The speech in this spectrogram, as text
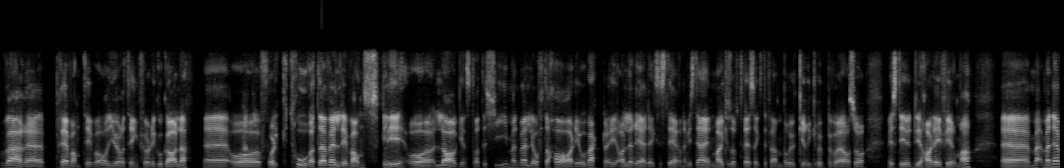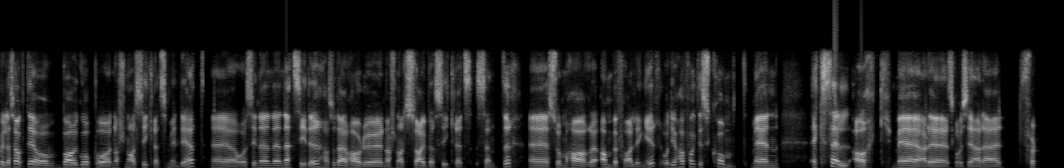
være preventive og gjøre ting før det går gale. Eh, og folk tror at det er veldig vanskelig å lage en strategi, men veldig ofte har de jo verktøy allerede eksisterende. Hvis det er en Microsoft 365-brukergruppe, altså hvis de, de, har det i firma. Eh, men jeg ville sagt det å bare gå på Nasjonal sikkerhetsmyndighet eh, og sine nettsider. altså Der har du Nasjonalt cybersikkerhetssenter, eh, som har anbefalinger. Og de har faktisk kommet med en Excel-ark med er det, skal vi si, her, det er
